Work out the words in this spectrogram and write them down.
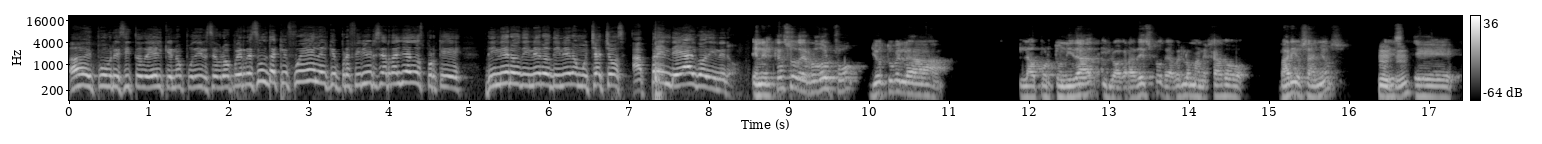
ay, pobrecito de él que no pudo irse a Europa. Y resulta que fue él el que prefirió irse a Rayados porque dinero, dinero, dinero, muchachos, aprende algo, dinero. En el caso de Rodolfo, yo tuve la, la oportunidad, y lo agradezco, de haberlo manejado varios años este,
